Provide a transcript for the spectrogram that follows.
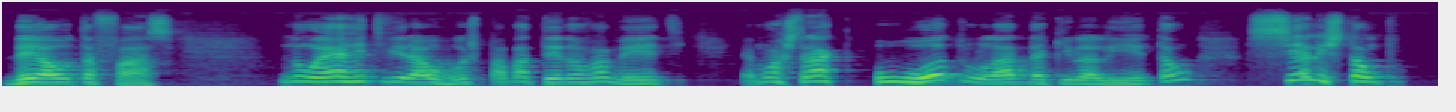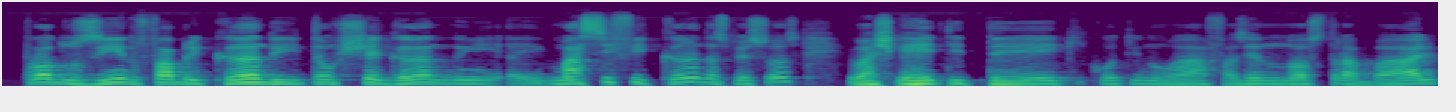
dê a outra face não é a gente virar o rosto para bater novamente, é mostrar o outro lado daquilo ali. Então, se eles estão produzindo, fabricando e estão chegando e massificando as pessoas, eu acho que a gente tem que continuar fazendo o nosso trabalho,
